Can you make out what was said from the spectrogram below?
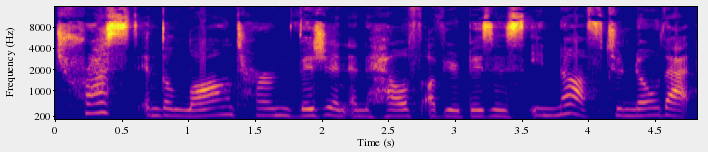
trust in the long-term vision and health of your business enough to know that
